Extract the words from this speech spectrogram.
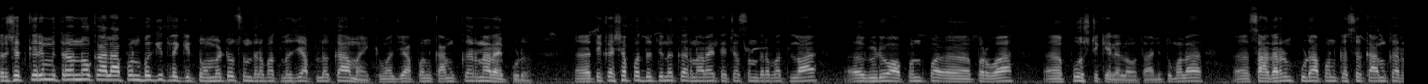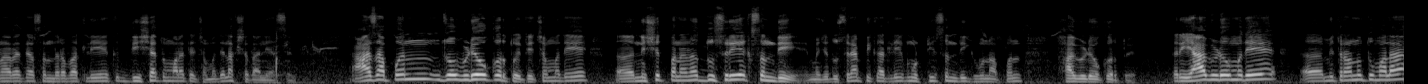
तर शेतकरी मित्रांनो काल आपण बघितलं की टोमॅटो संदर्भातलं जे आपलं काम आहे किंवा जे आपण काम करणार आहे पुढं ते कशा पद्धतीनं करणार आहे त्याच्या संदर्भातला व्हिडिओ आपण प परवा पोस्ट केलेला होता. आणि तुम्हाला साधारण पुढं आपण कसं काम करणार आहे त्या संदर्भातली एक दिशा तुम्हाला त्याच्यामध्ये लक्षात आली असेल. आज आपण जो व्हिडिओ करतोय त्याच्यामध्ये निश्चितपणानं दुसरी एक संधी म्हणजे दुसऱ्या पिकातली एक मोठी संधी घेऊन आपण हा व्हिडिओ करतोय. तर या व्हिडिओमध्ये मित्रांनो तुम्हाला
